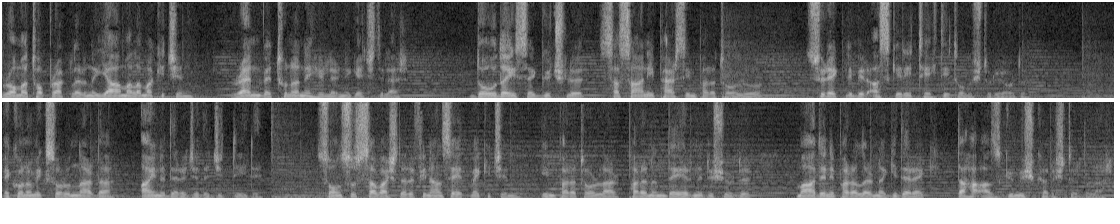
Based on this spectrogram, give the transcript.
Roma topraklarını yağmalamak için Ren ve Tuna nehirlerini geçtiler. Doğuda ise güçlü Sasani Pers İmparatorluğu sürekli bir askeri tehdit oluşturuyordu. Ekonomik sorunlar da aynı derecede ciddiydi. Sonsuz savaşları finanse etmek için imparatorlar paranın değerini düşürdü, madeni paralarına giderek daha az gümüş karıştırdılar.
